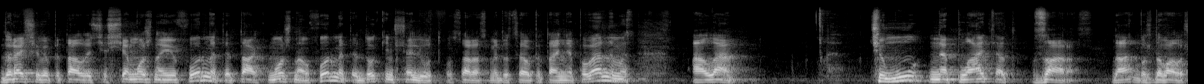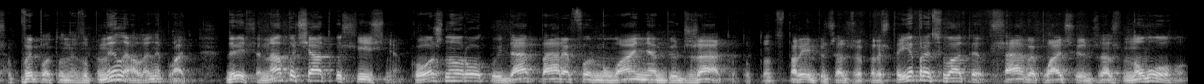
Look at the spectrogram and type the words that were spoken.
До речі, ви питали, чи ще можна її оформити? Так, можна оформити до кінця лютого. Зараз ми до цього питання повернемось. Але чому не платять зараз? Да? Бо здавалося, б, виплату не зупинили, але не платять. Дивіться, на початку січня кожного року йде переформування бюджету. Тобто старий бюджет вже перестає працювати, все виплачують вже з нового.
